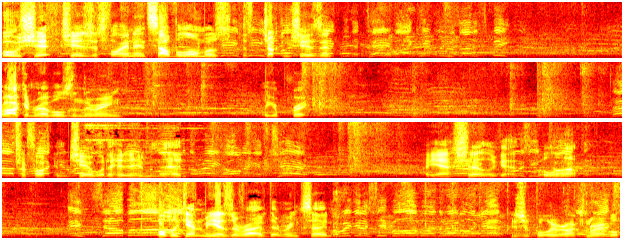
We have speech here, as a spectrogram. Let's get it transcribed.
oh shit! Chairs just flying in. Sal Bellomo's just chucking chairs in. Rockin' Rebels in the ring. Like a prick. If a fucking chair would have hit him in the head. Oh yeah, shit, look at it. It's filling up. Public Enemy has arrived at ringside. Is your boy Rockin' Rebel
